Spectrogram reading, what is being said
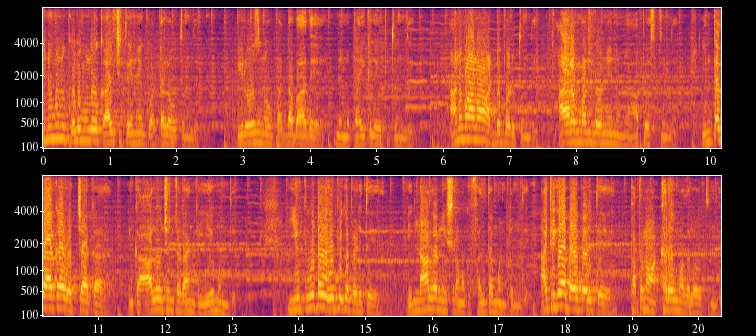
ఇనుమును కొలుములో కాల్చితేనే గొడ్డలవుతుంది. ఈరోజు నువ్వు పడ్డ బాధే నిన్ను పైకి లేపుతుంది. అనుమానం అడ్డుపడుతుంది. ఆరంభంలోనే నేను ఆపేస్తుంది. ఇంతదాకా వచ్చాక ఇంకా ఆలోచించడానికి ఏముంది? ఈ పూట ఓపిక పడితే ఇన్నాళ్ళ నీ శ్రమకు ఫలితం ఉంటుంది. అతిగా భయపడితే పతనం అక్కడే మొదలవుతుంది.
